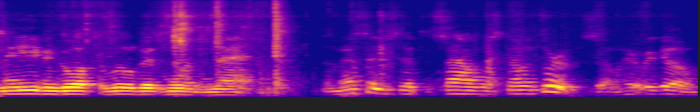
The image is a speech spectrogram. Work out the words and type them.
May even go up a little bit more than that. The message that the sound was coming through. So here we go.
